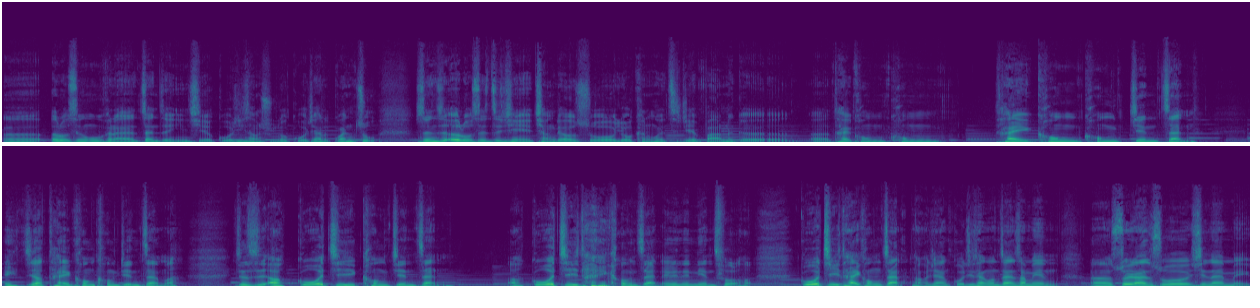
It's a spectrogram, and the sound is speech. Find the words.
呃，俄罗斯跟乌克兰的战争引起了国际上许多国家的关注，甚至俄罗斯之前也强调说，有可能会直接把那个呃太空空太空空间站，诶，这叫太空空间站吗？就是哦，国际空间站。啊，国际太空站，因为那念错了哈。国际太空站，好像国际太空站上面，呃，虽然说现在美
